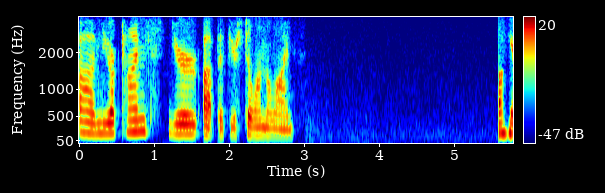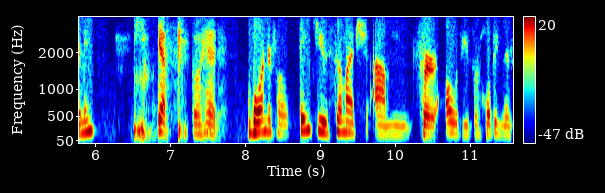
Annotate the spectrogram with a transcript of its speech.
um, New York Times. You're up if you're still on the line. Can you hear me? Yes, go ahead. Wonderful. Thank you so much um, for all of you for holding this.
